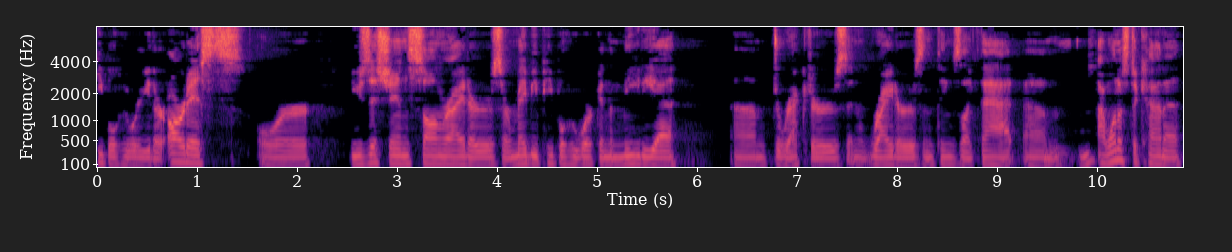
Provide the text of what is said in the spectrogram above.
people who are either artists or musicians, songwriters, or maybe people who work in the media, um, directors and writers and things like that. Um, I want us to kind of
